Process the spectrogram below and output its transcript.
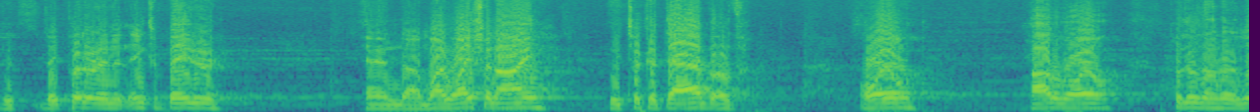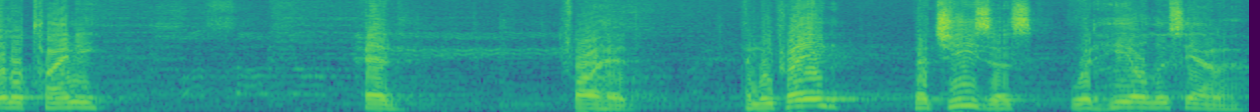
They put her in an incubator, and uh, my wife and I, we took a dab of oil, olive oil, put it on her little tiny head, forehead, and we prayed that Jesus would heal Luciana.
